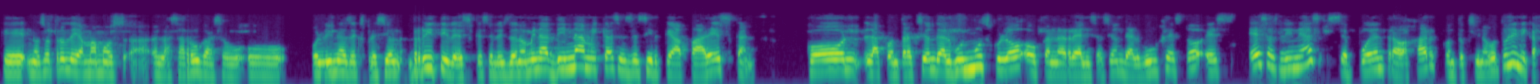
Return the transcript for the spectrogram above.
que nosotros le llamamos las arrugas o, líneas de expresión rítides, que se les denomina dinámicas, es decir, que aparezcan con la contracción de algún músculo o con la realización de algún gesto, es, esas líneas se pueden trabajar con toxina botulínica.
